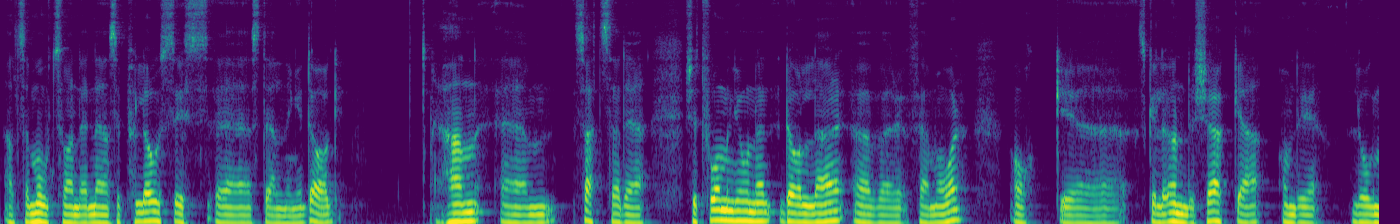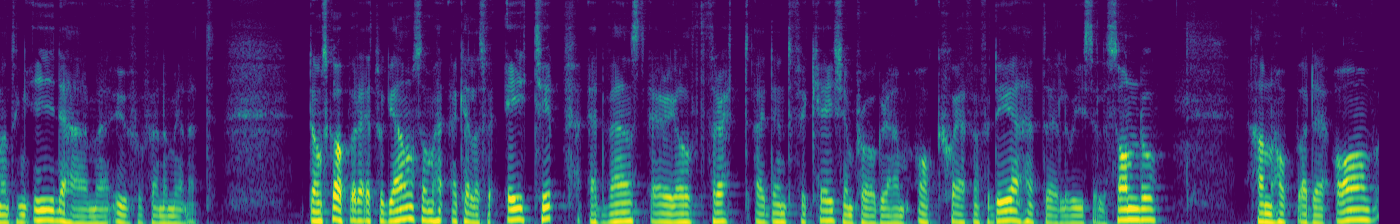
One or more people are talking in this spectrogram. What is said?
alltså motsvarande Nancy Pelosis eh, ställning idag. Han eh, satsade 22 miljoner dollar över fem år och eh, skulle undersöka om det låg någonting i det här med ufo-fenomenet. De skapade ett program som kallas för ATIP, Advanced Aerial Threat Identification Program. Och chefen för det hette Luis Elizondo. Han hoppade av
